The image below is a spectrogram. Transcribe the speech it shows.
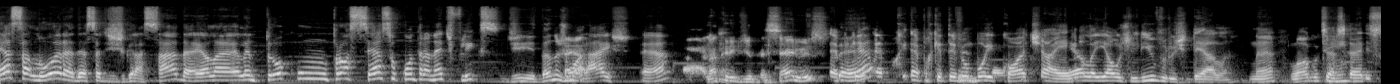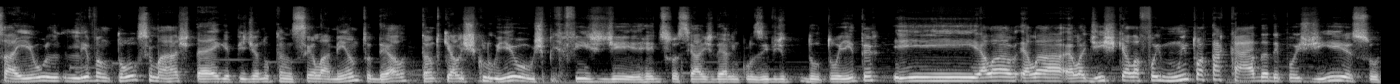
essa loura dessa desgraçada, ela, ela entrou com um processo contra a Netflix de danos é. morais. É. Ah, não acredito. É sério isso? É porque, é. é porque, é porque teve um boicote a ela e aos livros dela, né? Logo que Sim. a série saiu, levantou-se uma hashtag pedindo cancelamento dela, tanto que ela excluiu os perfis de redes sociais dela, inclusive de, do Twitter, e ela, ela, ela diz que ela foi muito atacada depois disso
